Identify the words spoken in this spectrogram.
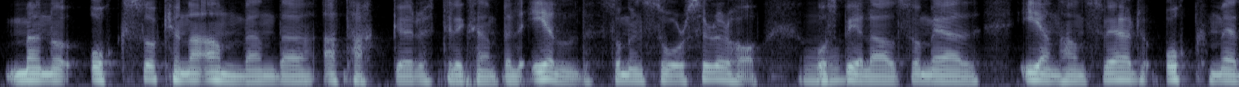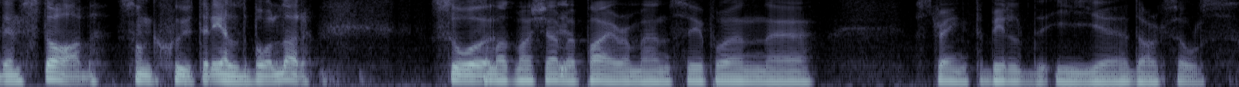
men också kunna använda attacker, till exempel eld, som en sorcerer har, och spela alltså med enhandsvärd och med en stav som skjuter eldbollar. Så, Som att man kör med Pyromancy på en eh, strength build i eh, Dark Souls.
